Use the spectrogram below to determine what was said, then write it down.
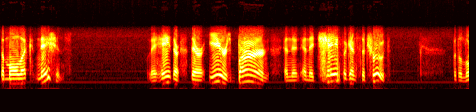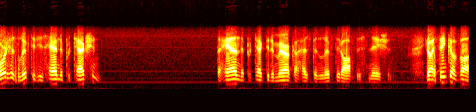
the Molech nations. They hate their their ears burn and they, and they chafe against the truth. But the Lord has lifted his hand of protection. The hand that protected America has been lifted off this nation. You know, I think of uh,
